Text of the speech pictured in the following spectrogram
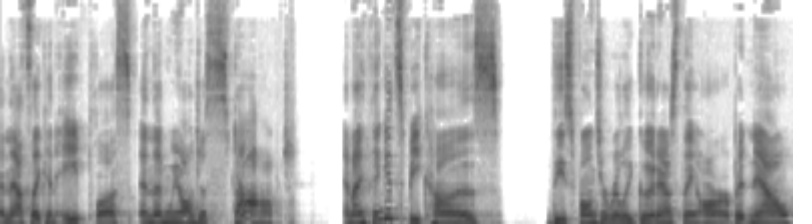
and that's like an eight plus. And then we all just stopped. And I think it's because these phones are really good as they are. But now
